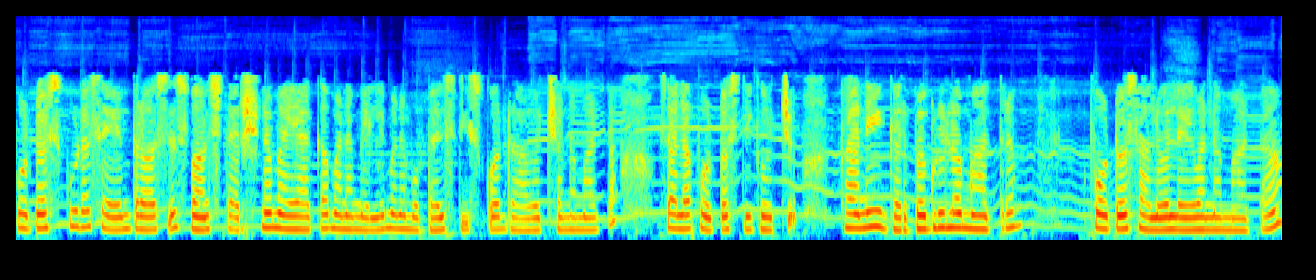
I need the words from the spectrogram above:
ఫొటోస్ కూడా సేమ్ ప్రాసెస్. వన్స్ దర్శనం అయ్యాక మనం వెళ్ళి మన మొబైల్స్ తీసుకొని రావచ్చు అన్నమాట సో, అలా ఫొటోస్ దిగొచ్చు. కానీ గర్భగుడిలో మాత్రం ఫొటోస్ అలో లేవన్నమాట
